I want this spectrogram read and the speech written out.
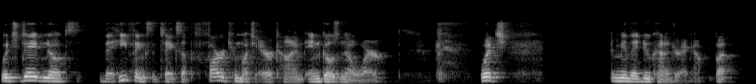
which Dave notes that he thinks it takes up far too much airtime and goes nowhere. which, I mean, they do kind of drag out, but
